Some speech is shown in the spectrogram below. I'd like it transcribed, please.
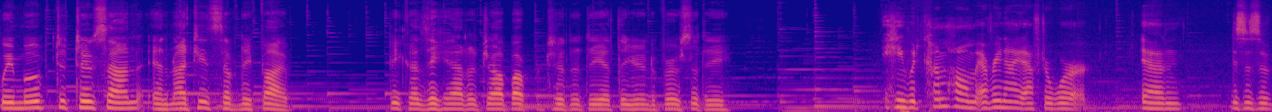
We moved to Tucson in 1975 because he had a job opportunity at the university. He would come home every night after work, and this is a,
